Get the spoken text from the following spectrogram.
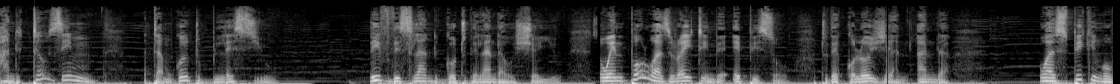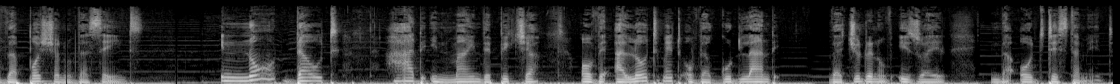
and tells him that I'm going to bless you. Leave this land, go to the land I will show you. So when Paul was writing the epistle to the Colossian and uh, was speaking of the portion of the saints, in no doubt had in mind the picture of the allotment of the good land the children of Israel in the Old Testament.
